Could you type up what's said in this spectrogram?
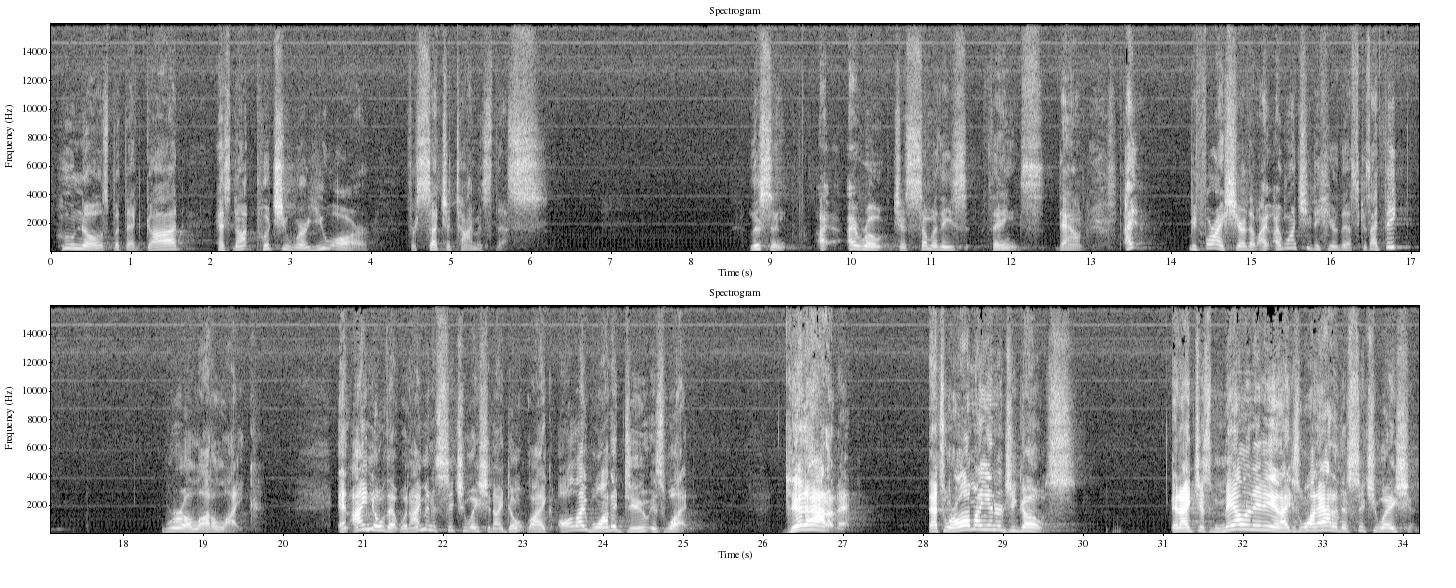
Who knows but that God has not put you where you are for such a time as this? Listen, I, I wrote just some of these things down. I, before I share them, I, I want you to hear this because I think we're a lot alike. And I know that when I'm in a situation I don't like, all I want to do is what? Get out of it. That's where all my energy goes. And I just mailing it in. I just want out of this situation.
